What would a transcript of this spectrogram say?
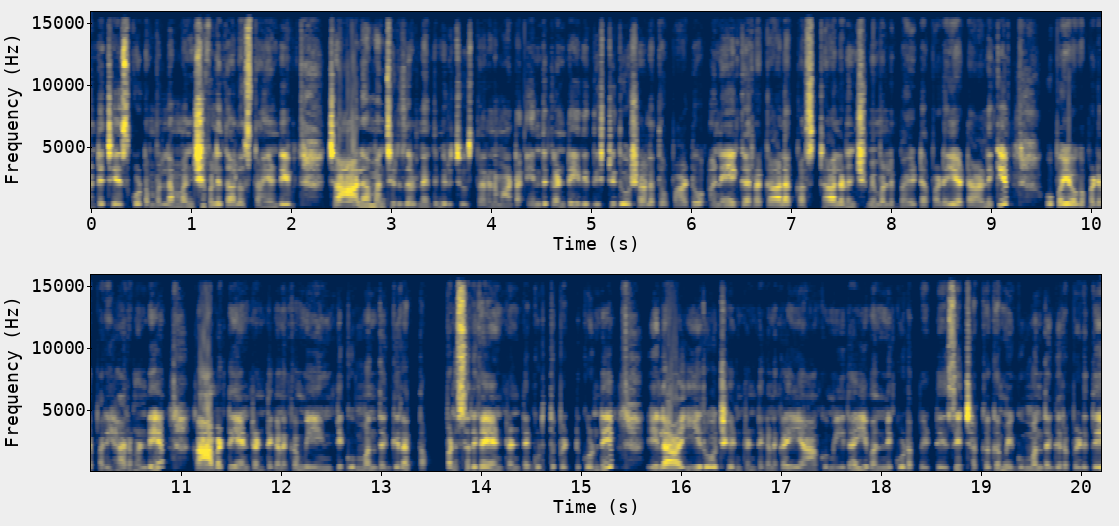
అంటే చేసుకోవడం వల్ల మంచి ఫలితాలు వస్తాయండి. చాలా మంచి రిజల్ట్ అయితే మీరు చూస్తారనమాట ఎందుకంటే ఇది దిష్టి దోషాలతో పాటు అనేక రకాల కష్టాల నుంచి మిమ్మల్ని బయట పడేయటానికి ఉపయోగపడే పరిహారం అండి. కాబట్టి ఏంటంటే కనుక మీ ఇంటి గుమ్మం దగ్గర తప్పనిసరిగా ఏంటంటే గుర్తు పెట్టుకోండి ఇలా ఈ రోజు ఏంటంటే కనుక ఈ ఆకు మీద ఇవన్నీ కూడా పెట్టేసి చక్కగా మీ గుమ్మం దగ్గర పెడితే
